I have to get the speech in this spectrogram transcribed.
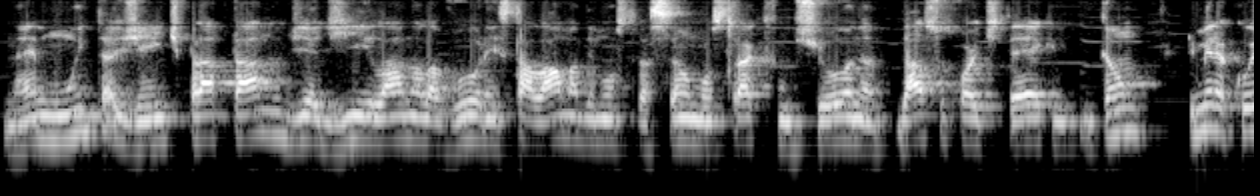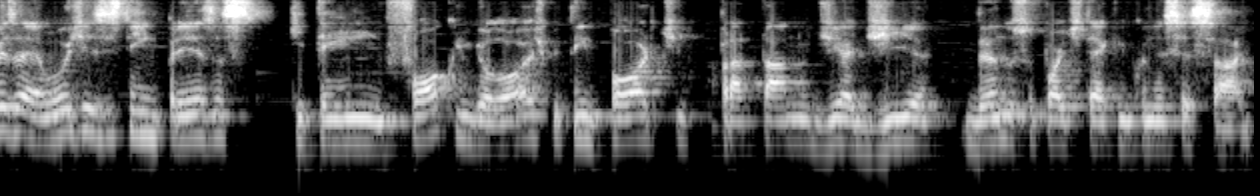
né? Muita gente para estar no dia a dia, ir lá na lavoura, instalar uma demonstração, mostrar que funciona, dar suporte técnico. Então, primeira coisa é: hoje existem empresas que tem foco em biológico e tem porte para estar tá no dia a dia dando o suporte técnico necessário.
